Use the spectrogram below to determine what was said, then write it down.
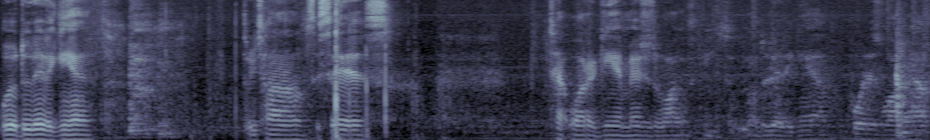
we'll do that again. Three times, it says. Tap water again, measure the water. So we're gonna do that again. Pour this water out.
